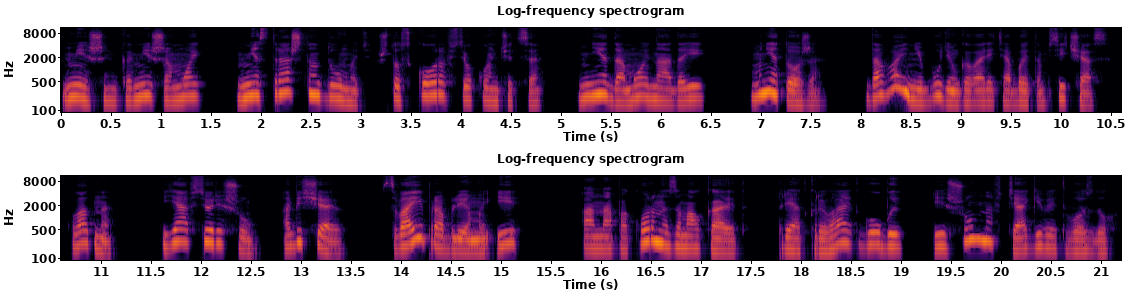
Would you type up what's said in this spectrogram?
«Мишенька, Миша мой, мне страшно думать, что скоро все кончится. Мне домой надо и... Мне тоже. Давай не будем говорить об этом сейчас, ладно? Я все решу, обещаю. Свои проблемы и...» Она покорно замолкает, приоткрывает губы и шумно втягивает воздух,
